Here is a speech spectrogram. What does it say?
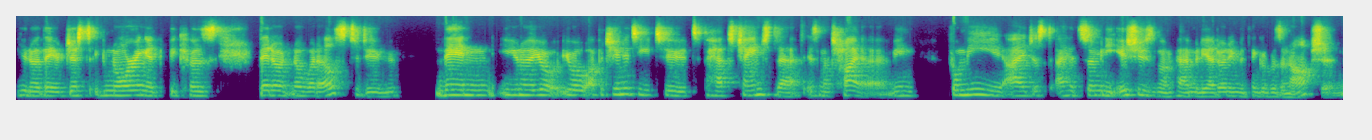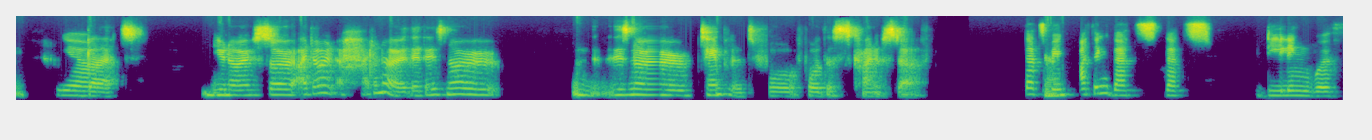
you know they're just ignoring it because they don't know what else to do, then you know your your opportunity to to perhaps change that is much higher. I mean, for me, I just I had so many issues with my family. I don't even think it was an option. Yeah. But you know, so I don't I don't know. There, there's no there's no template for for this kind of stuff that's yeah. i think that's that's dealing with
